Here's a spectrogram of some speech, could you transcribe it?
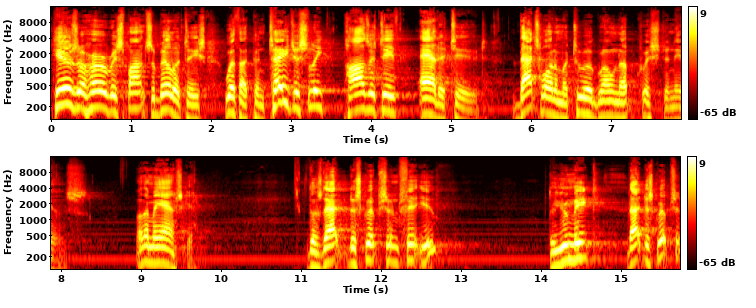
his or her responsibilities with a contagiously positive attitude. That's what a mature, grown up Christian is. Well, let me ask you does that description fit you? Do you meet that description?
